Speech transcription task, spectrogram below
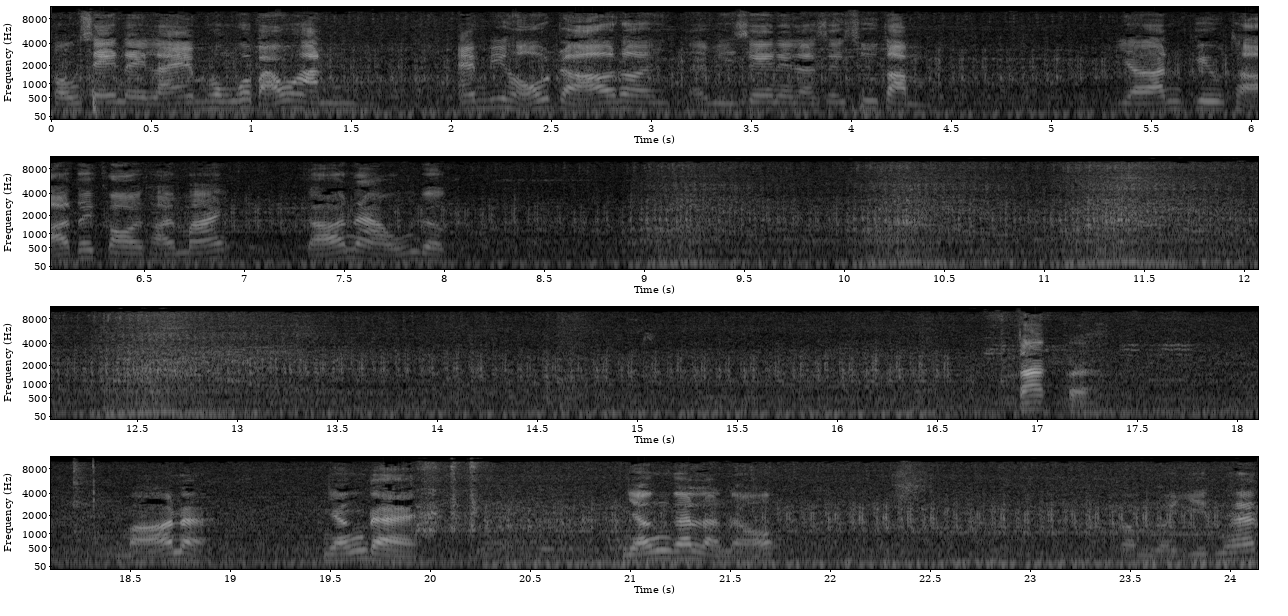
Còn xe này là em không có bảo hành em chỉ hỗ trợ thôi tại vì xe này là xe sưu tầm giờ anh kêu thợ tới coi thoải mái, cỡ nào cũng được. Tắt nè mở nè. Nhấn đề. Nhấn cái là nổ. Cầm rồi zin hết.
